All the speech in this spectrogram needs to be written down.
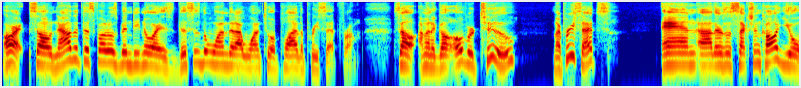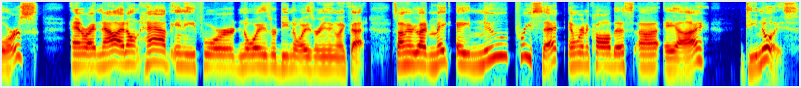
All right, so now that this photo has been denoised, this is the one that I want to apply the preset from. So I'm gonna go over to my presets and uh, there's a section called yours. And right now I don't have any for noise or denoise or anything like that. So I'm gonna go ahead and make a new preset and we're gonna call this uh, AI denoise.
